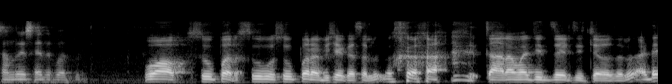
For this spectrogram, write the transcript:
సన్ రైజ్ హైదరాబాద్ గురించి. వా సూపర్ సూపర్ అభిషేక్ అసలు. చాలా మంచి ఇన్సైట్స్ ఇచ్చావు అసలు. అంటే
